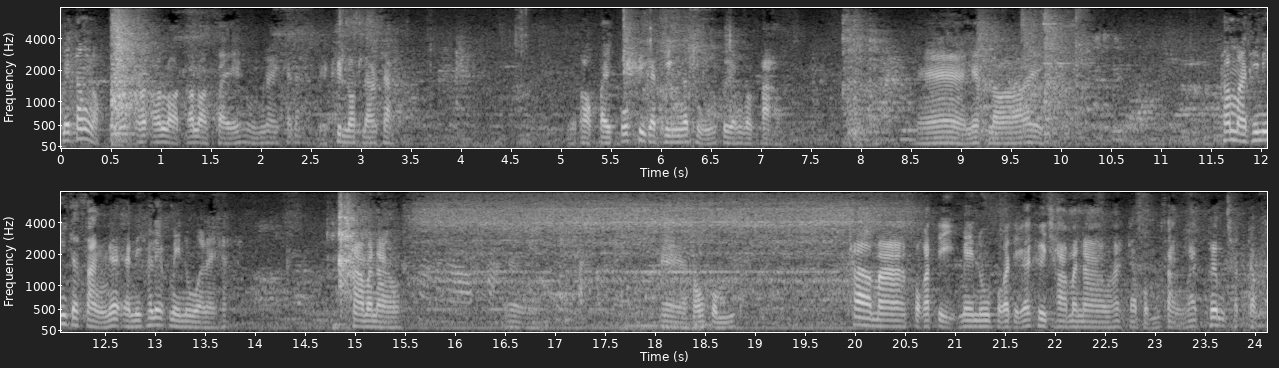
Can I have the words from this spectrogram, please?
ไม่ต้องหรอก เอาเอาหลอดเอาหลอดใส่ให้ผมเลยก็ได้ เดี๋ยวขึ้นรถแล้วจ้ะเดี๋ยวออกไปปุ๊บพี่กระทิงกระถุงเปลืองเปล่าๆอ่าเรียบร้อย ถ้ามาที่นี่จะสั่งเนี่ย อันนี้เขาเรียกเมนูอะไรฮะ ชามะนาวเออเออของผม ถ้ามาปกติเมนูปกติก็คือชามะนาวฮะแต่ผมสั่งว่าเพิ่มช็อตกาแฟ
